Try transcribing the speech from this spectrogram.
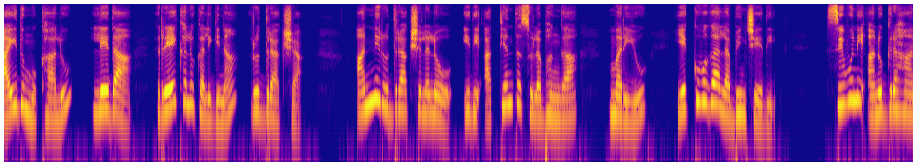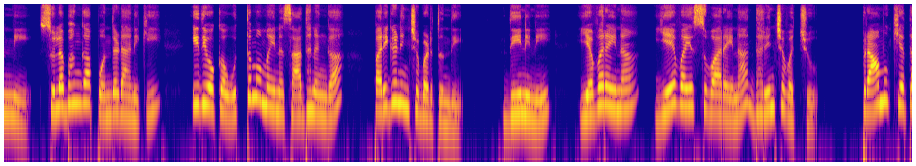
ఐదు ముఖాలు లేదా రేఖలు కలిగిన రుద్రాక్ష. అన్ని రుద్రాక్షలలో ఇది అత్యంత సులభంగా మరియు ఎక్కువగా లభించేది. శివుని అనుగ్రహాన్ని సులభంగా పొందడానికి ఇది ఒక ఉత్తమమైన సాధనంగా పరిగణించబడుతుంది. దీనిని ఎవరైనా ఏ వయస్సువారైనా ధరించవచ్చు. ప్రాముఖ్యత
